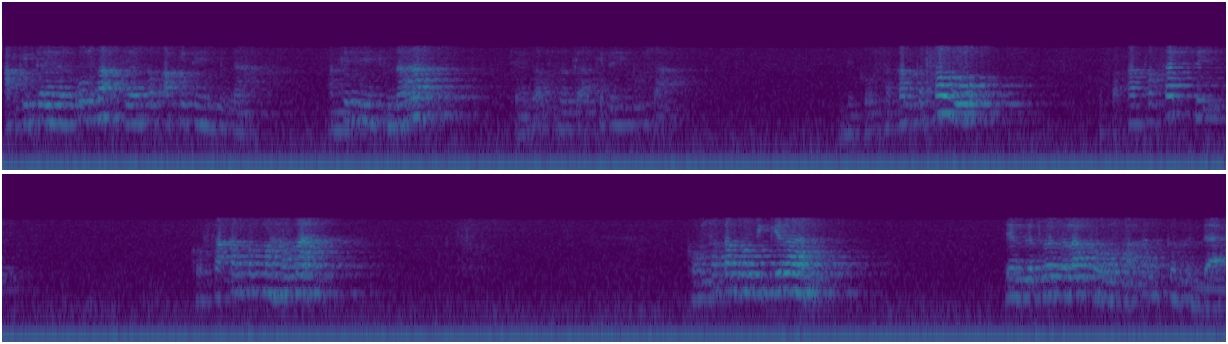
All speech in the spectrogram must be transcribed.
Akidah yang rusak dianggap akidah yang benar. Akidah yang benar dianggap sebagai akidah yang rusak. Ini kerusakan tasawuf, kerusakan persepsi, kerusakan pemahaman, kerusakan pemikiran, yang kedua adalah kerusakan kehendak.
